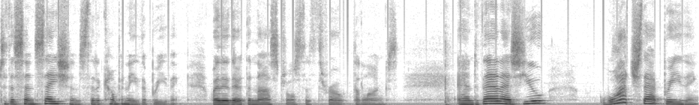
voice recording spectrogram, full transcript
to the sensations that accompany the breathing, whether they're at the nostrils, the throat, the lungs. And then as you watch that breathing,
